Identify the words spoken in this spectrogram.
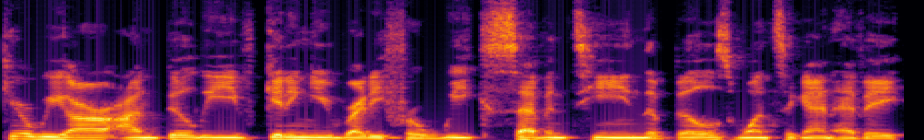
Here we are on Believe, getting you ready for week 17. The Bills once again have a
